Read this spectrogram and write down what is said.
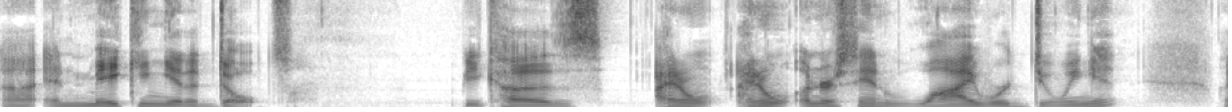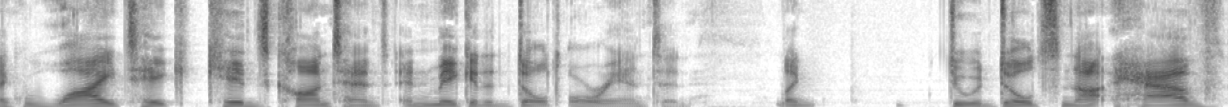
uh, and making it adult because I don't I don't understand why we're doing it. Like why take kids content and make it adult oriented? Like do adults not have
